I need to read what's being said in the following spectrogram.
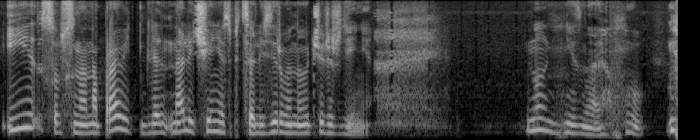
и, собственно, направить для, на лечение специализированное учреждение. Ну, не знаю.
